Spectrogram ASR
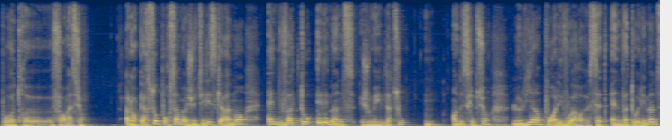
pour votre formation. Alors perso pour ça moi j'utilise carrément Envato Elements. Et je vous mets là-dessous en description le lien pour aller voir cet Envato Elements,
